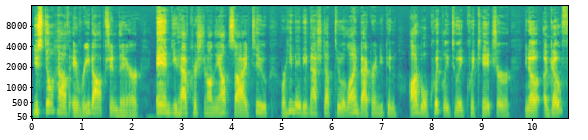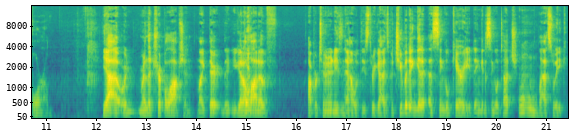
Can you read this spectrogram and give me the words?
You still have a read option there, and you have Christian on the outside too, where he may be matched up to a linebacker and you can audible quickly to a quick hitch or, you know, a go mm-hmm. for him. Yeah, or run the triple option. Like there, you got a yeah. lot of opportunities now with these three guys. But Chuba didn't get a single carry, didn't get a single touch Mm-mm. last week.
